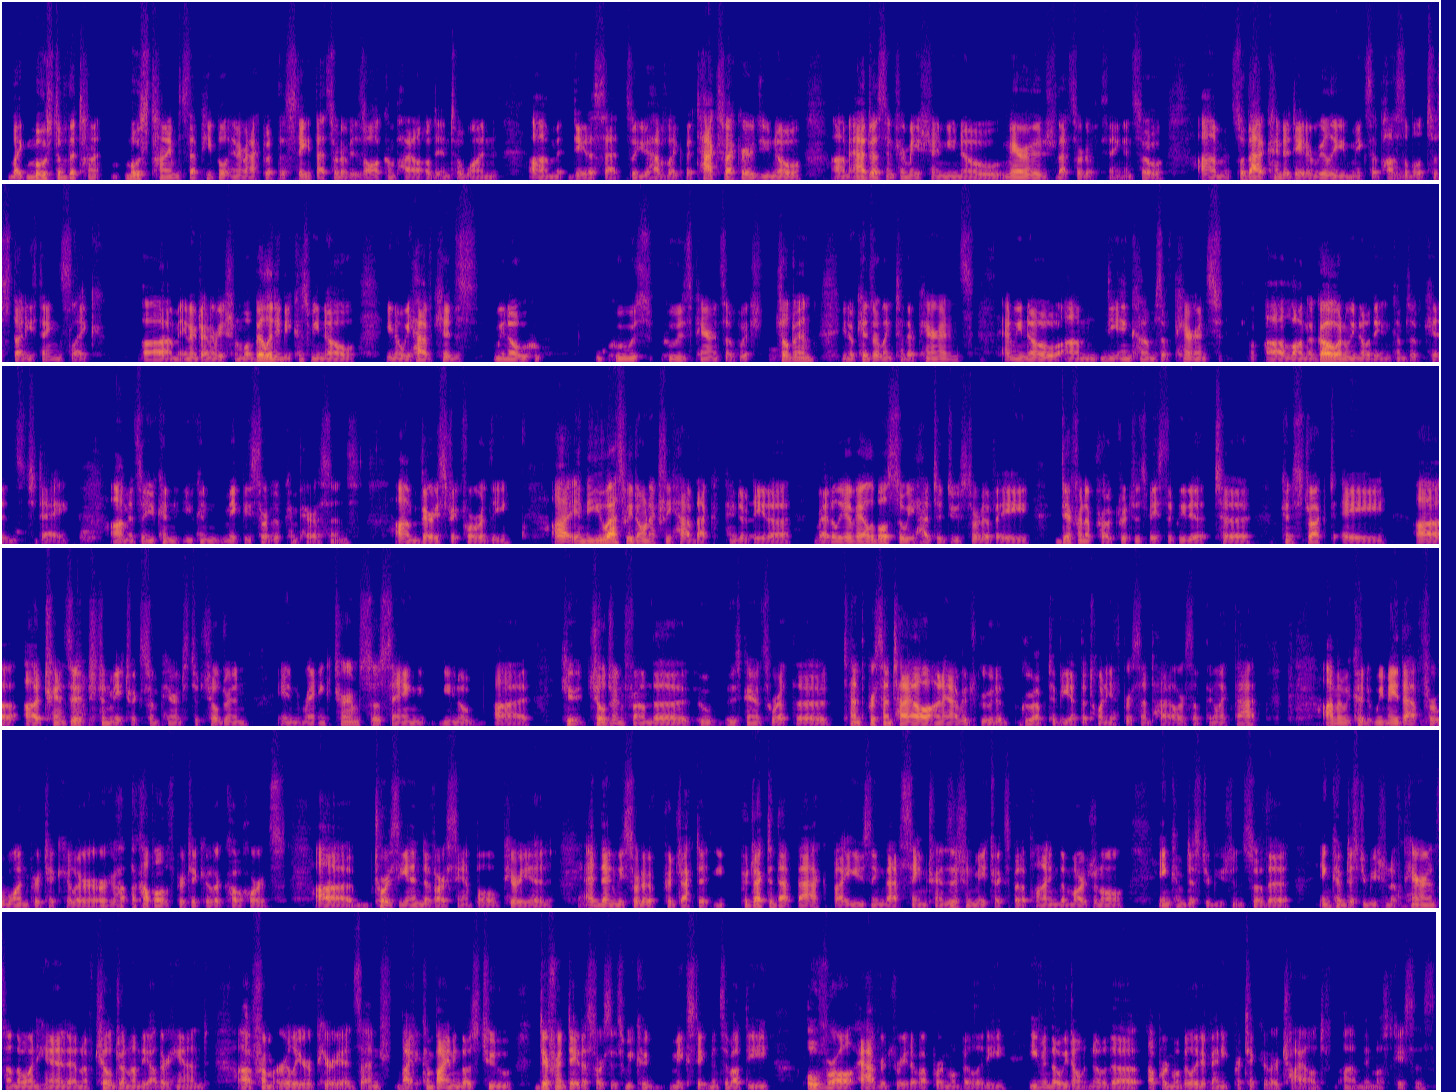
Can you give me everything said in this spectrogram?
like most of the time most times that people interact with the state that sort of is all compiled into one um, data set. So you have like the tax records you know um, address information you know marriage that sort of thing. And so um, so that kind of data really makes it possible to study things like um, intergenerational mobility because we know you know we have kids we know who's who's parents of which children you know kids are linked to their parents and we know um, the incomes of parents uh, long ago and we know the incomes of kids today. Um, and so you can you can make these sort of comparisons um, very straightforwardly. Uh, in the us we don't actually have that kind of data readily available so we had to do sort of a different approach which is basically to, to construct a, uh, a transition matrix from parents to children in rank terms. So saying you know uh, children from the who, whose parents were at the 10th percentile on average grew to grew up to be at the 20th percentile or something like that um, and we could we made that for one particular or a couple of particular cohorts uh, towards the end of our sample period and then we sort of projected projected that back by using that same transition matrix but applying the marginal income distribution so the income distribution of parents on the one hand and of children on the other hand uh, from earlier periods. And by combining those two different data sources, we could make statements about the overall average rate of upward mobility, even though we don't know the upward mobility of any particular child um, in most cases.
